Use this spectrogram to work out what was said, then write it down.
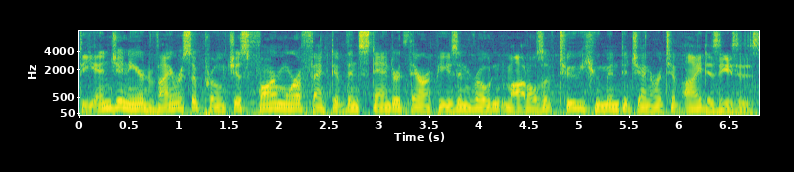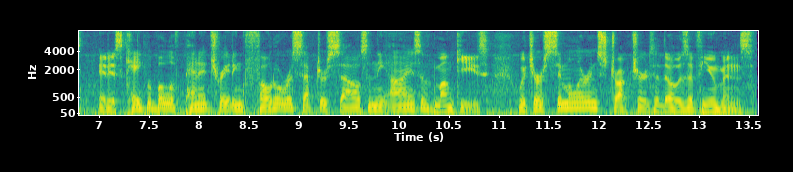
The engineered virus approach is far more effective than standard therapies in rodent models of two human degenerative eye diseases. It is capable of penetrating photoreceptor cells in the eyes of monkeys, which are similar in structure to those of humans.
